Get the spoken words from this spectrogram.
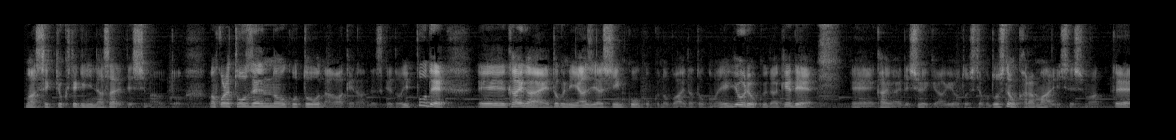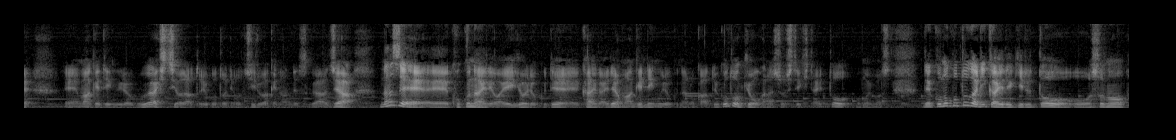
まあ積極的になされてしまうと、まあ、これ当然のことなわけなんですけど一方で、えー、海外特にアジア新興国の場合だとこの営業力だけで、えー、海外で収益を上げようとしてもどうしても空回りしてしまってえマーケティング力が必要だということに陥るわけなんですがじゃあなぜ国内では営業力で海外ではマーケティング力なのかということを今日お話をしていきたいと思います。でこのことが理解できるとその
